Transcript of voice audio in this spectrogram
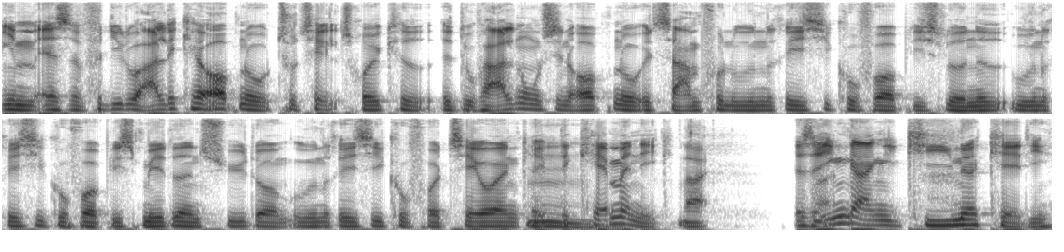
Jamen, altså, fordi du aldrig kan opnå total tryghed. Du kan aldrig nogensinde opnå et samfund uden risiko for at blive slået ned, uden risiko for at blive smittet af en sygdom, uden risiko for et terrorangreb. Mm. Det kan man ikke. Nej. Altså ikke engang i Kina kan de.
